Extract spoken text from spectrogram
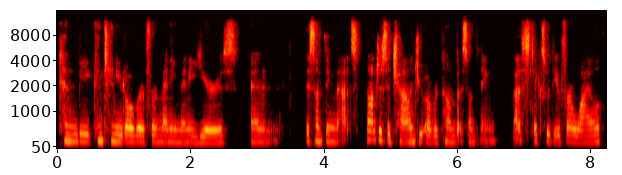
can be continued over for many many years. And is something that's not just a challenge you overcome but something that sticks with you for a while.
